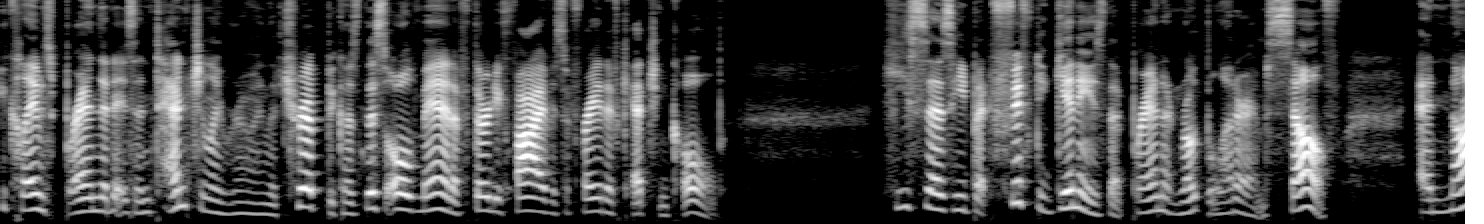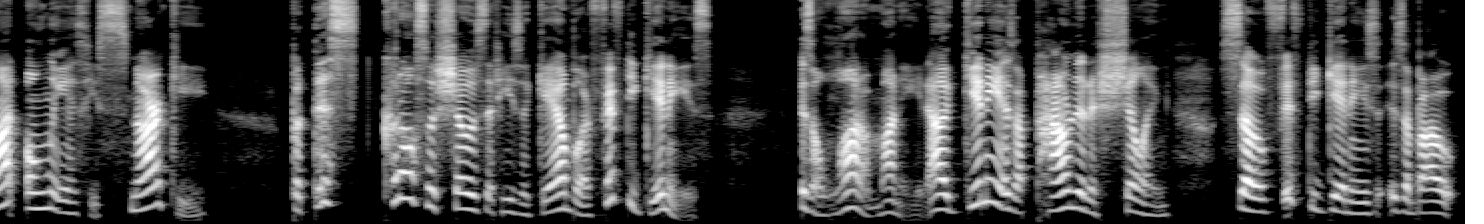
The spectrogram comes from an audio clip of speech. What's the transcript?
He claims Brandon is intentionally ruining the trip because this old man of 35 is afraid of catching cold. He says he'd bet 50 guineas that Brandon wrote the letter himself. And not only is he snarky, but this could also shows that he's a gambler. 50 guineas is a lot of money. Now, a guinea is a pound and a shilling. So 50 guineas is about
